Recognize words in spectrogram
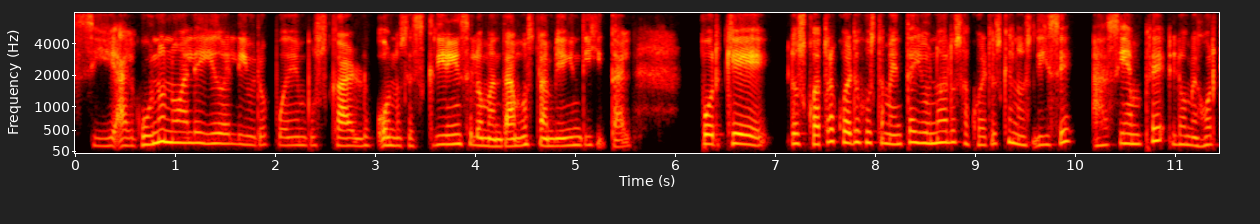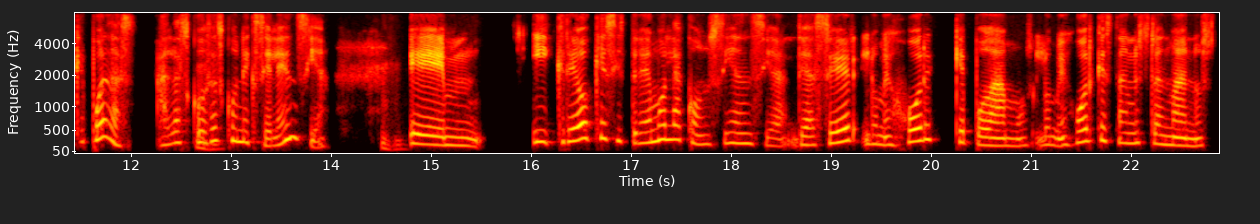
Si alguno no ha leído el libro, pueden buscarlo o nos escriben y se lo mandamos también en digital porque los cuatro acuerdos, justamente hay uno de los acuerdos que nos dice, haz siempre lo mejor que puedas, haz las cosas con excelencia. Em, y creo que si tenemos la conciencia de hacer lo mejor que podamos, lo mejor que está en nuestras manos,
